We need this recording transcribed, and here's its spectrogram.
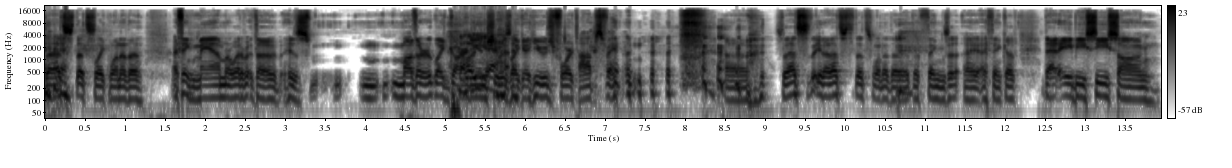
so that's that's like one of the I think Ma'am or whatever the his mother like guardian. She yeah. was like a huge Four Tops fan. uh, so that's you know that's that's one of the the things I, I think of. That ABC song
